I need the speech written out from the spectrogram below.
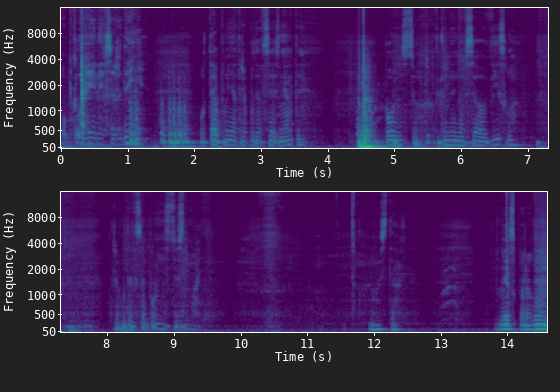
обклеєний всередині. Утеплення треба буде все зняти. Повністю тканина вся обвісла. Треба буде все повністю знімати. Ось так. Весь поролон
